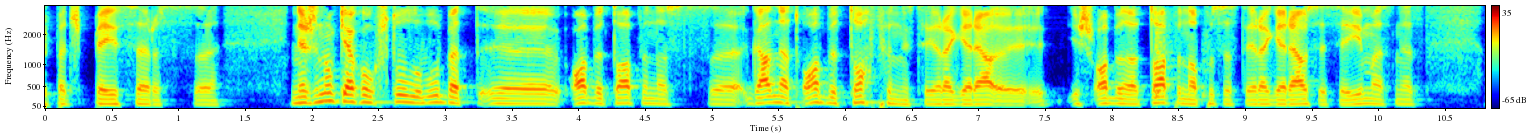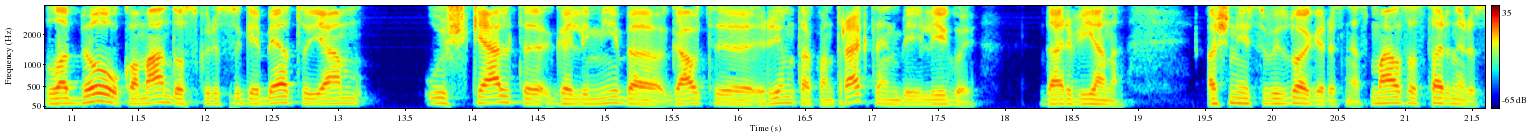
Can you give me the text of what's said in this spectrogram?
ypač Pacers. e, Nežinau, kiek aukštų lubų, bet e, Obi Topinas, e, gal net Obi Topinui tai yra geriausias, iš Obi Topino pusės tai yra geriausias ėjimas, nes labiau komandos, kuris sugebėtų jam užkelti galimybę gauti rimtą kontraktą NBA lygoj, dar vieną. Aš neįsivaizduoju geresnės. Milesas Turneris,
